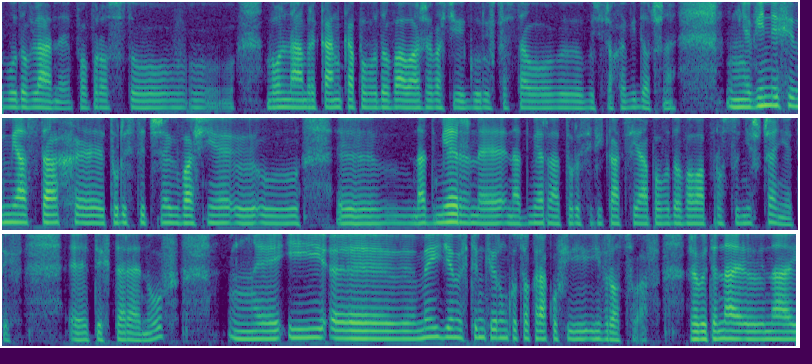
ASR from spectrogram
budowlany. Po prostu wolna amerykanka powodowała, że właściwie góry już przestało być trochę widoczne. W innych miastach turystycznych właśnie nadmierne, nadmierna turystyfikacja powodowała po prostu niszczenie tych, y, tych terenów. I my idziemy w tym kierunku co Kraków i, i Wrocław, żeby te naj, naj,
